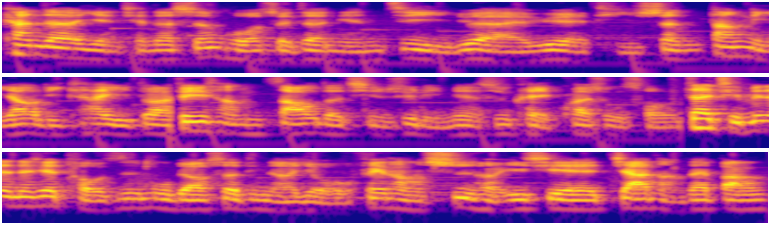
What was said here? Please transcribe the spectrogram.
看着眼前的生活随着年纪越来越提升，当你要离开一段非常糟的情绪里面，是可以快速抽离。在前面的那些投资目标设定呢，有非常适合一些家长在帮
